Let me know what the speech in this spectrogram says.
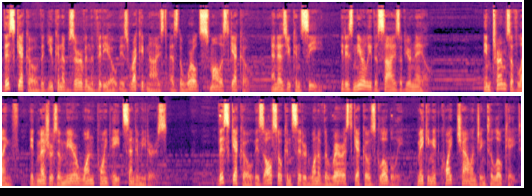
This gecko that you can observe in the video is recognized as the world's smallest gecko, and as you can see, it is nearly the size of your nail. In terms of length, it measures a mere 1.8 centimeters. This gecko is also considered one of the rarest geckos globally, making it quite challenging to locate.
